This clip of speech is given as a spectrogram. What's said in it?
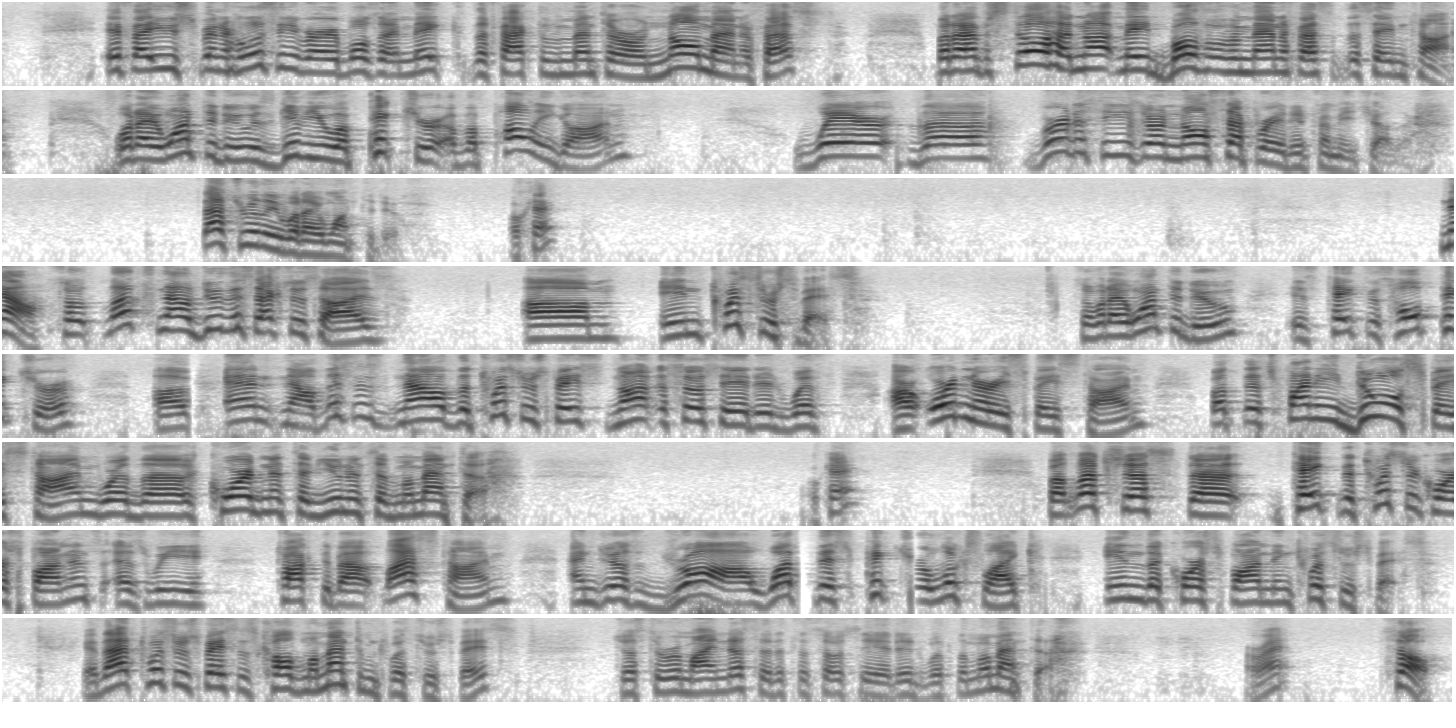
If I use spinor helicity variables, I make the fact of the momenta are null manifest. But I've still had not made both of them manifest at the same time. What I want to do is give you a picture of a polygon where the vertices are null separated from each other. That's really what I want to do. Okay? Now, so let's now do this exercise um, in twistor space. So what I want to do is take this whole picture of n. Now, this is now the twistor space not associated with our ordinary space-time, but this funny dual space-time where the coordinates have units of momenta. Okay? But let's just uh, take the twistor correspondence as we talked about last time and just draw what this picture looks like in the corresponding twistor space. Okay, that twistor space is called momentum twistor space, just to remind us that it's associated with the momenta. All right? So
